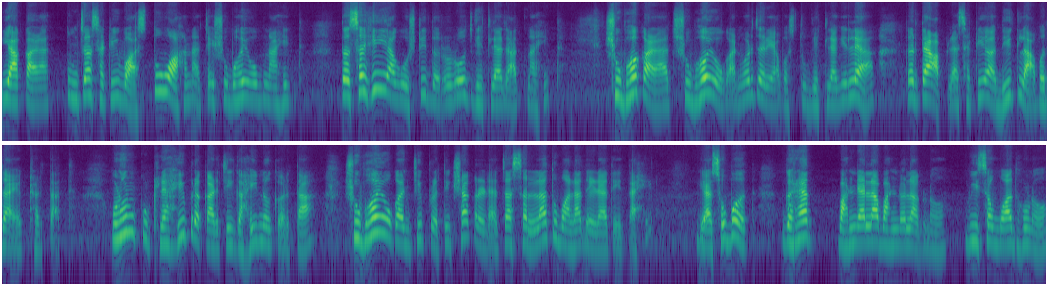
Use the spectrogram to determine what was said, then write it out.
या काळात तुमच्यासाठी वास्तू वाहनाचे शुभयोग नाहीत. तसंही या गोष्टी दररोज घेतल्या जात नाहीत. शुभ काळात शुभ योगांवर जर या वस्तू घेतल्या गेल्या तर त्या आपल्यासाठी अधिक लाभदायक ठरतात. म्हणून कुठल्याही प्रकारची घाई न करता शुभयोगांची प्रतीक्षा करण्याचा सल्ला तुम्हाला देण्यात येत आहे. यासोबत घरात भांड्याला भांडं लागणं विसंवाद होणं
